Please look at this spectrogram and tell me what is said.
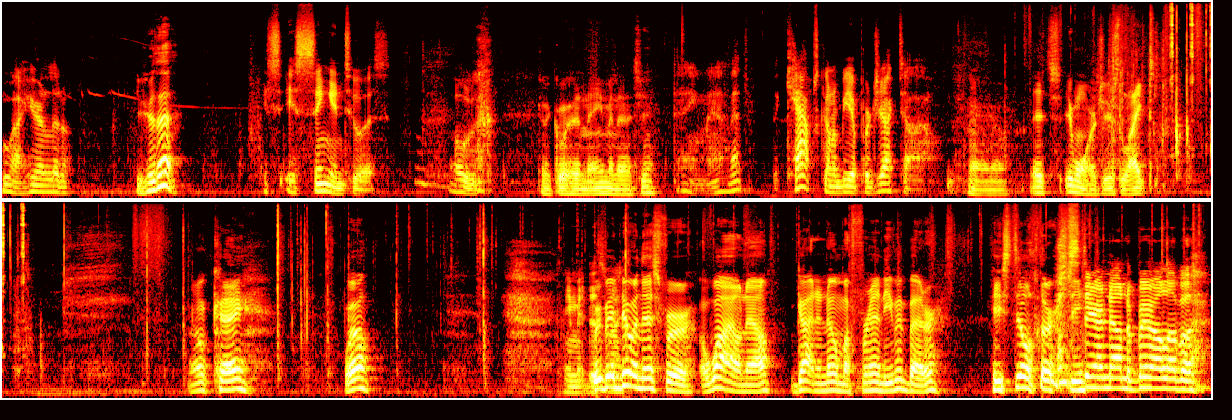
Ooh, I hear a little. You hear that? It's, it's singing to us. Oh, Gonna go ahead and aim it at you. dang, man. That the cap's gonna be a projectile. I don't know. It's it won't hurt you. It's light. Okay. Well, Aim it this we've been way. doing this for a while now. Gotten to know my friend even better. He's still thirsty. I'm thirsty. staring down the barrel of a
